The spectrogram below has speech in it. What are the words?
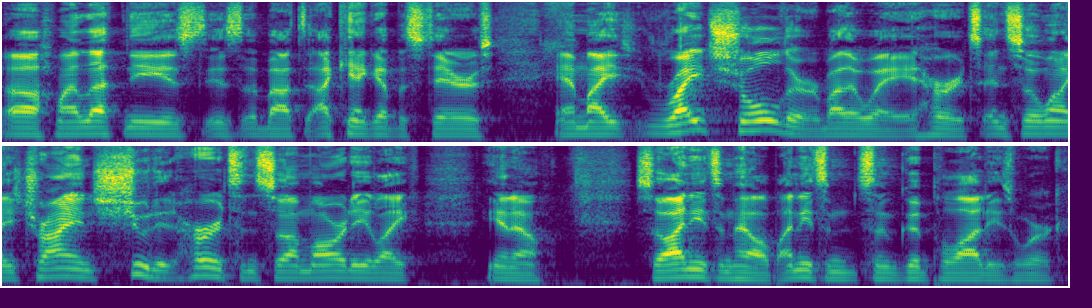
Oh, my left knee is, is about to, I can't get up the stairs. And my right shoulder, by the way, it hurts. And so when I try and shoot, it hurts. And so I'm already like, you know, so I need some help. I need some, some good Pilates work.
